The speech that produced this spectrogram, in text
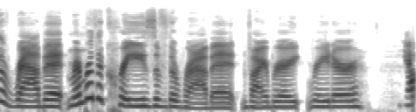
the rabbit, remember the craze of the rabbit vibrator? Yeah,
